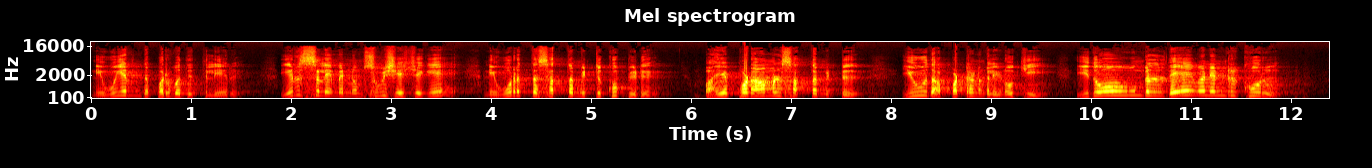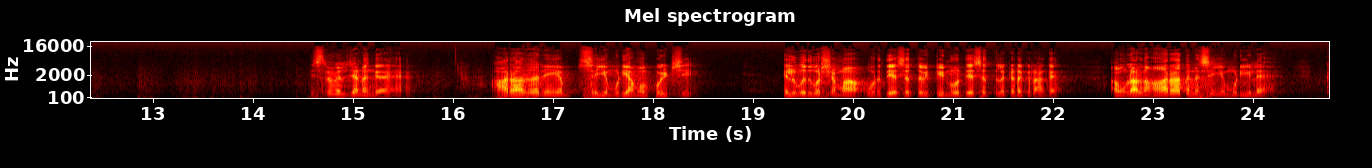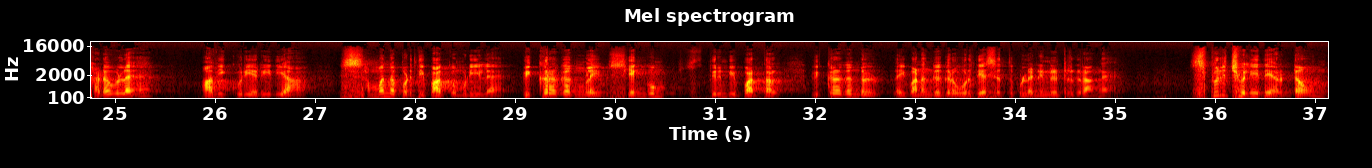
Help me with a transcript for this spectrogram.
நீ உயர்ந்த பர்வதத்தில் ஏறு. எருசலேம் என்னும் சுவிசேஷிகே நீ உரத்த சத்தமிட்டு கூப்பிடு. பயப்படாமல் சத்தமிட்டு யூதா பட்டணங்களை நோக்கி இதோ உங்கள் தேவன் என்று கூறு. இஸ்ரவேல் ஜனங்க ஆராதனையும் செய்ய முடியாம போயிடுச்சு. எழுபது வருஷமா ஒரு தேசத்தை விட்டு இன்னொரு தேசத்துல கிடக்குறாங்க. அவங்களால ஆராதனை செய்ய முடியல. கடவுளை ஆவிக்குரிய ரீதியா சம்பந்தப்படுத்தி பார்க்க முடியல. விக்கிரகங்களை எங்கும் திரும்பி பார்த்தால் விக்கிரகங்களை வணங்குகிற ஒரு தேசத்துக்குள்ள நின்றுட்டு இருக்கிறாங்க ஸ்பிரிச்சுவலி தே ஆர் டவுன்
